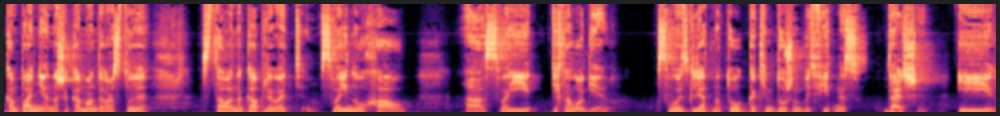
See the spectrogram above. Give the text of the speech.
компания, наша команда в Ростове стала накапливать свои ноу-хау, а, свои технологии, свой взгляд на то, каким должен быть фитнес дальше. И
